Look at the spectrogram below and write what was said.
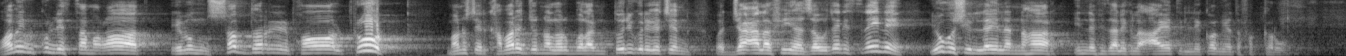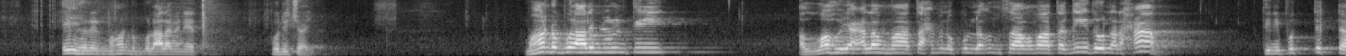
অমিন কুল্লিস্তামারাত এবং সব ধরনের ফল, ফ্রুট মানুষের খাবারের জন্য আল্লাহ রব্বুল আলমিন তৈরি করে গেছেন ও জা আলাফিহা জাউজান ইসনাইনে ইউগুশিল্লাইলা নাহার ইন্নফিদ আলিকুল্লা আয়াতিল্লে কমিয়াত ফক্করু এই হলেন মোহান রব্বুল আলমিনের পরিচয়। মহান রব্বুল আলমিন হলেন তিনি আল্লাহ আলম তাহমিলকুল্লা তিনি প্রত্যেকটা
